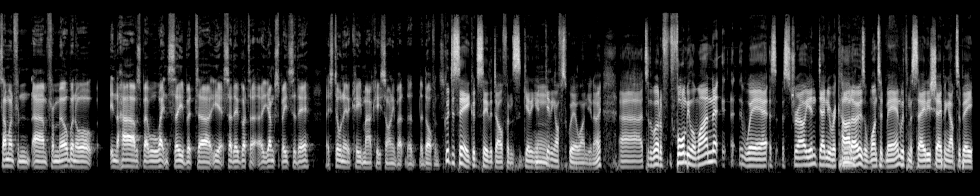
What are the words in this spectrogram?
someone from um, from Melbourne or in the halves, but we'll wait and see. But uh, yeah, so they've got a, a young speedster there. They still need a key marquee signing, but the, the Dolphins. Good to see. Good to see the Dolphins getting it, getting off square one. You know, uh, to the world of Formula One, uh, where Australian Daniel Ricciardo is a wanted man with Mercedes shaping up to be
